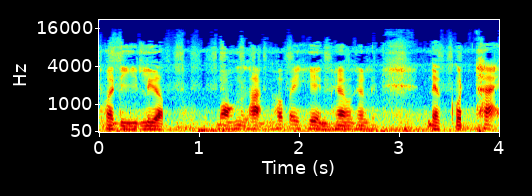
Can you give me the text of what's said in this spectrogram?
พอดีเหลือบมองหลังเข้าไปเห็นครับเลย เดี๋ยวกดถ่าย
